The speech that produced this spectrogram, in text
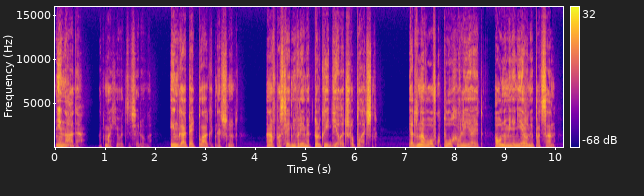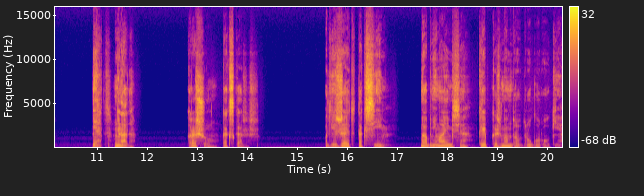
«Не надо», — отмахивается Серега. «Инга опять плакать начнет. Она в последнее время только и делает, что плачет. Это на Вовку плохо влияет, а он у меня нервный пацан. Нет, не надо». «Хорошо, как скажешь». Подъезжает такси. Мы обнимаемся, крепко жмем друг другу руки.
